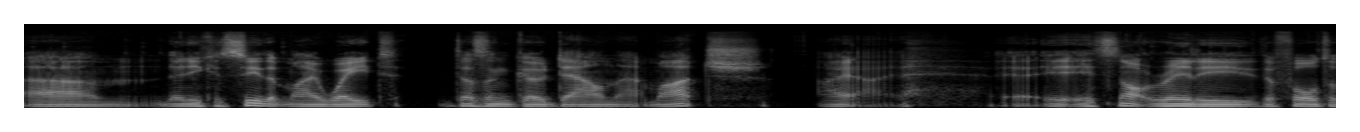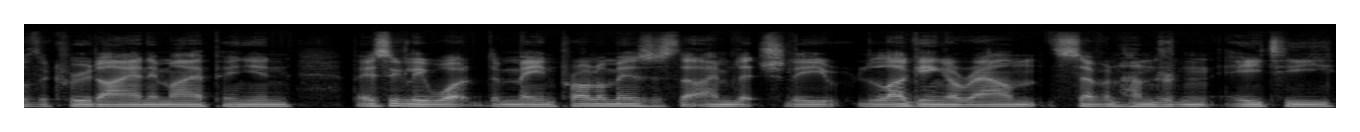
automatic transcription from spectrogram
um, then you can see that my weight doesn't go down that much. I, I it's not really the fault of the crude iron in my opinion basically what the main problem is is that i'm literally lugging around 780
